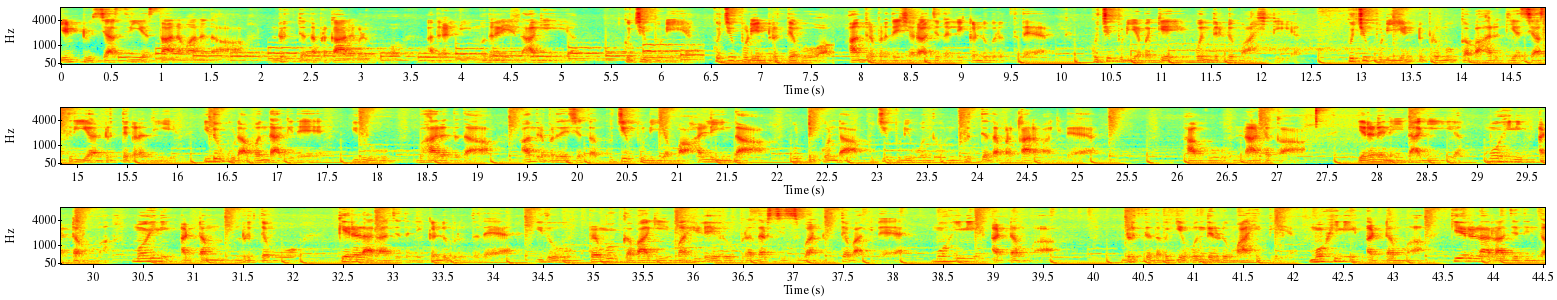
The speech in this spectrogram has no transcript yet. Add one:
ಎಂಟು ಶಾಸ್ತ್ರೀಯ ಸ್ಥಾನಮಾನದ ನೃತ್ಯದ ಪ್ರಕಾರಗಳು ಅದರಲ್ಲಿ ಮೊದಲನೆಯದಾಗಿ ಕುಚಿಪುಡಿ. ಕುಚಿಪುಡಿ ನೃತ್ಯವು ಆಂಧ್ರ ಪ್ರದೇಶ ರಾಜ್ಯದಲ್ಲಿ ಕಂಡುಬರುತ್ತದೆ. ಕುಚಿಪುಡಿಯ ಬಗ್ಗೆ ಒಂದೆರಡು ಮಾಹಿತಿ. ಕುಚಿಪುಡಿ ಎಂಟು ಪ್ರಮುಖ ಭಾರತೀಯ ಶಾಸ್ತ್ರೀಯ ನೃತ್ಯಗಳಲ್ಲಿ ಇದು ಕೂಡ ಒಂದಾಗಿದೆ. ಇದು ಭಾರತದ ಆಂಧ್ರ ಪ್ರದೇಶದ ಕುಚಿಪುಡಿ ಎಂಬ ಹಳ್ಳಿಯಿಂದ ಹುಟ್ಟಿಕೊಂಡ ಕುಚಿಪುಡಿ ಒಂದು ನೃತ್ಯದ ಪ್ರಕಾರವಾಗಿದೆ. ಹಾಗೂ ನಾಟಕ. ಎರಡನೆಯದಾಗಿ ಮೋಹಿನಿ ಅಟ್ಟಂ. ಮೋಹಿನಿ ಅಟ್ಟಂ ನೃತ್ಯವು ಕೇರಳ ರಾಜ್ಯದಲ್ಲಿ ಕಂಡುಬರುತ್ತದೆ. ಇದು ಪ್ರಮುಖವಾಗಿ ಮಹಿಳೆಯರು ಪ್ರದರ್ಶಿಸುವ ನೃತ್ಯವಾಗಿದೆ. ಮೋಹಿನಿ ಅಟ್ಟಂ ನೃತ್ಯದ ಬಗ್ಗೆ ಒಂದೆರಡು ಮಾಹಿತಿ. ಮೋಹಿನಿ ಅಟ್ಟಂ ಕೇರಳ ರಾಜ್ಯದಿಂದ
